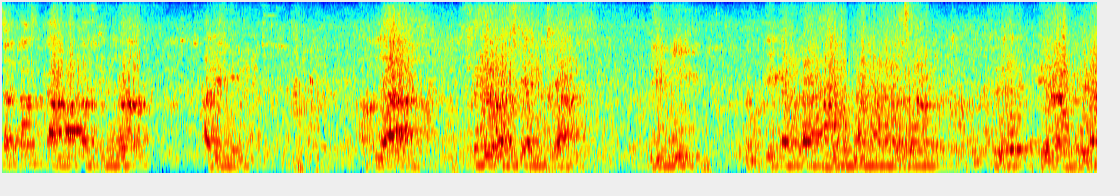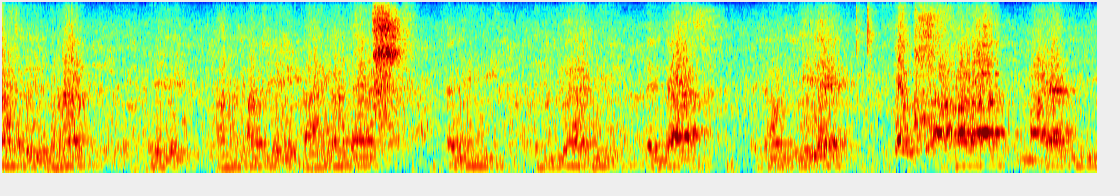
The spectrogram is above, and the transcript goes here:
सतत कामात असलेलं आणि आपल्या शहरवासियांच्या नेहमी प्रत्येकाला धावून जाणारं असं क्रीडा सुरेश भगत हे भाजपाचे कार्यकर्ते आहेत. त्यांनी हिंदुराजी त्यांच्या त्याच्यावरती लिहिलं आहे आम्हाला मायाजी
